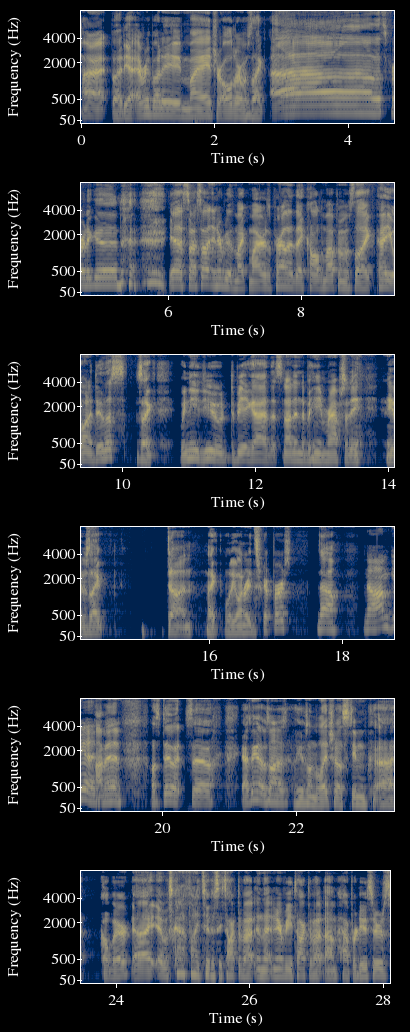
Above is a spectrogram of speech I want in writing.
all right. But yeah, everybody my age or older was like, ah, that's pretty good. yeah, so I saw an interview with Mike Myers. Apparently, they called him up and was like, hey, you want to do this? It's like, we need you to be a guy that's not into Bohemian Rhapsody. And he was like, done. Like, well, do you want to read the script first? No, No, I'm good. I'm in. Let's do it. So yeah, I think it was on his, he was on the Late Show with Stephen uh, Colbert. Uh, it was kind of funny too because he talked about in that interview he talked about um, how producers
